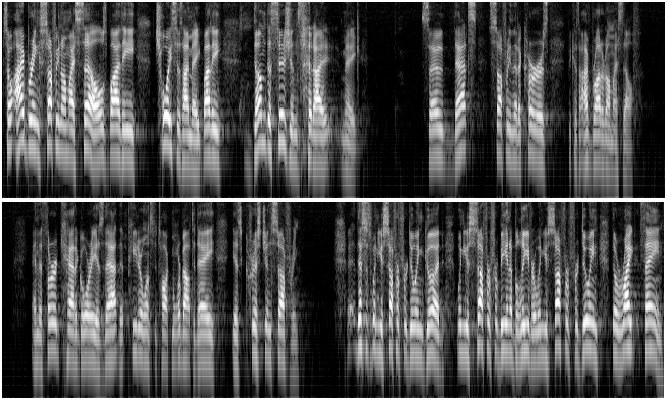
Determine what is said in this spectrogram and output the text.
So I bring suffering on myself by the choices I make, by the dumb decisions that I make. So that's suffering that occurs because I've brought it on myself. And the third category is that that Peter wants to talk more about today is Christian suffering. This is when you suffer for doing good, when you suffer for being a believer, when you suffer for doing the right thing.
